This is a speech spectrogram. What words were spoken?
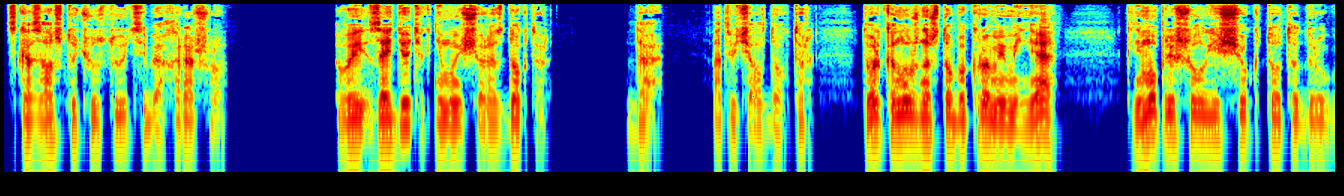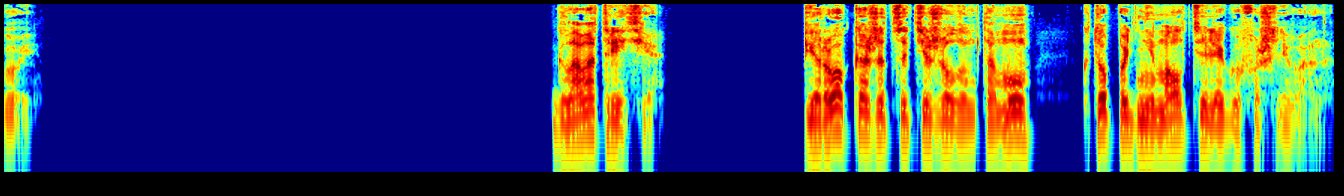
Сказал, что чувствует себя хорошо. Вы зайдете к нему еще раз, доктор? Да, отвечал доктор. Только нужно, чтобы кроме меня к нему пришел еще кто-то другой. Глава третья. Перо кажется тяжелым тому, кто поднимал телегу Фашливана.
